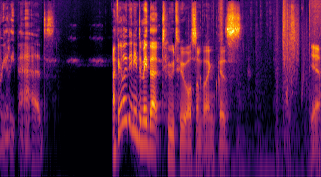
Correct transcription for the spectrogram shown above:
really bad. I feel like they need to make that 2-2 or something, because... Yeah.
